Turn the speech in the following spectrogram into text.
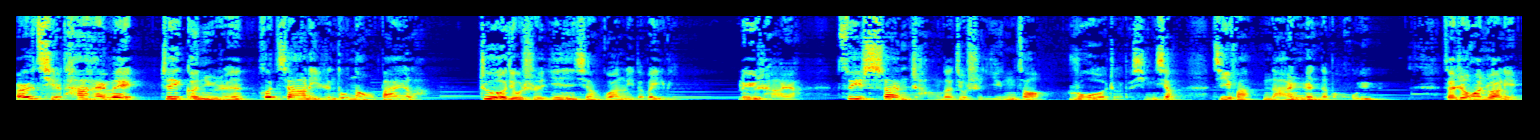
而且他还为这个女人和家里人都闹掰了，这就是印象管理的威力。绿茶呀，最擅长的就是营造弱者的形象，激发男人的保护欲。在《甄嬛传》里，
